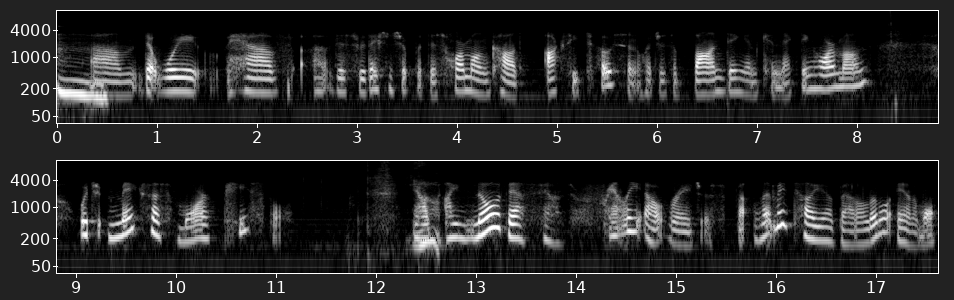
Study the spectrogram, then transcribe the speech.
um, that we have uh, this relationship with this hormone called oxytocin, which is a bonding and connecting hormone, which makes us more peaceful. Yeah. Now, I know that sounds really outrageous, but let me tell you about a little animal.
